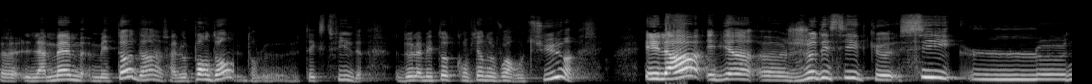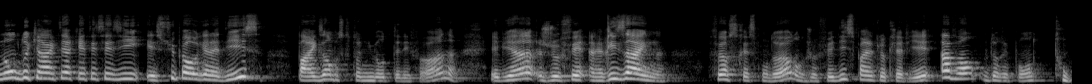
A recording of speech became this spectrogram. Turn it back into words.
euh, la même méthode, hein, enfin le pendant dans le text field de la méthode qu'on vient de voir au-dessus. Et là, eh bien, euh, je décide que si le nombre de caractères qui a été saisi est supérieur ou égal à 10, par exemple parce que c'est un numéro de téléphone, eh bien, je fais un resign first responder, donc je fais disparaître le clavier avant de répondre tout.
